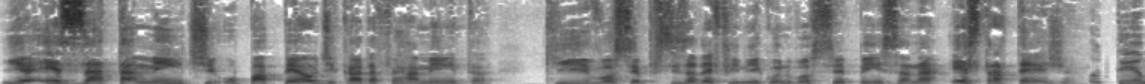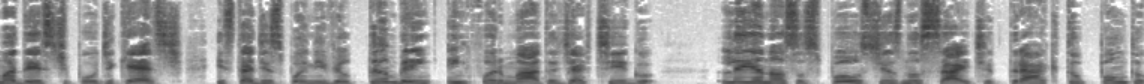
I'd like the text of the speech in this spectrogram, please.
E é exatamente o papel de cada ferramenta que você precisa definir quando você pensa na estratégia. O tema deste podcast está disponível também em formato de artigo. Leia nossos posts no site tracto.com.br.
